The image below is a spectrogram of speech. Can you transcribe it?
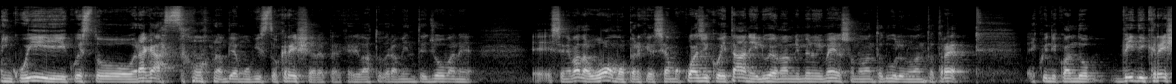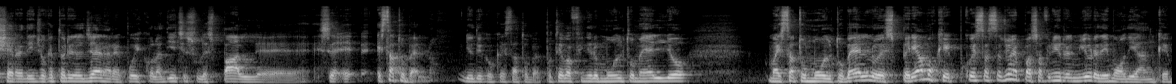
in cui questo ragazzo l'abbiamo visto crescere perché è arrivato veramente giovane e se ne va da uomo perché siamo quasi coetanei, lui è un anno in meno di me, io sono 92, lui 93 e quindi quando vedi crescere dei giocatori del genere, poi con la 10 sulle spalle, è, è, stato bello. Io dico che è stato bello. Poteva finire molto meglio, ma è stato molto bello e speriamo che questa stagione possa finire nel migliore dei modi anche,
